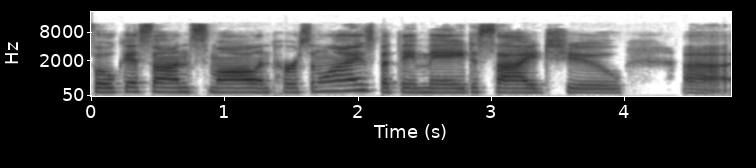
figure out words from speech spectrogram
focus on small and personalized, but they may decide to uh,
